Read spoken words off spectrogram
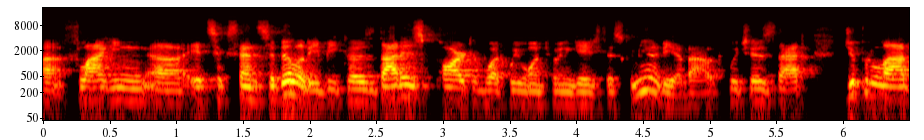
uh, flagging uh, its extensibility because that is part of what we want to engage this community about, which is that Jupyter Lab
